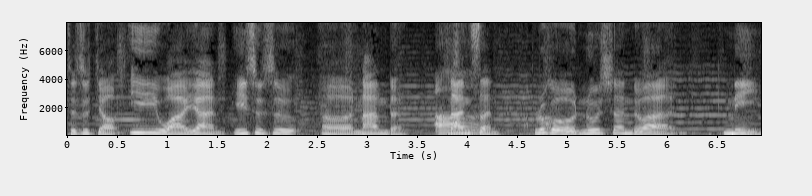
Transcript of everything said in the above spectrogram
就是叫一瓦样，意思是呃男的、哦、男生。如果女生的话，你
